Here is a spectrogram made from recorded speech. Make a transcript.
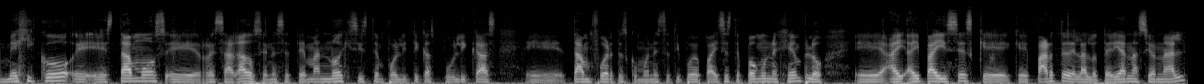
México eh, estamos eh, rezagados en ese tema, no existen políticas públicas eh, tan fuertes como en este tipo de países. Te pongo un ejemplo, eh, hay, hay países que, parte de la Lotería Nacional,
